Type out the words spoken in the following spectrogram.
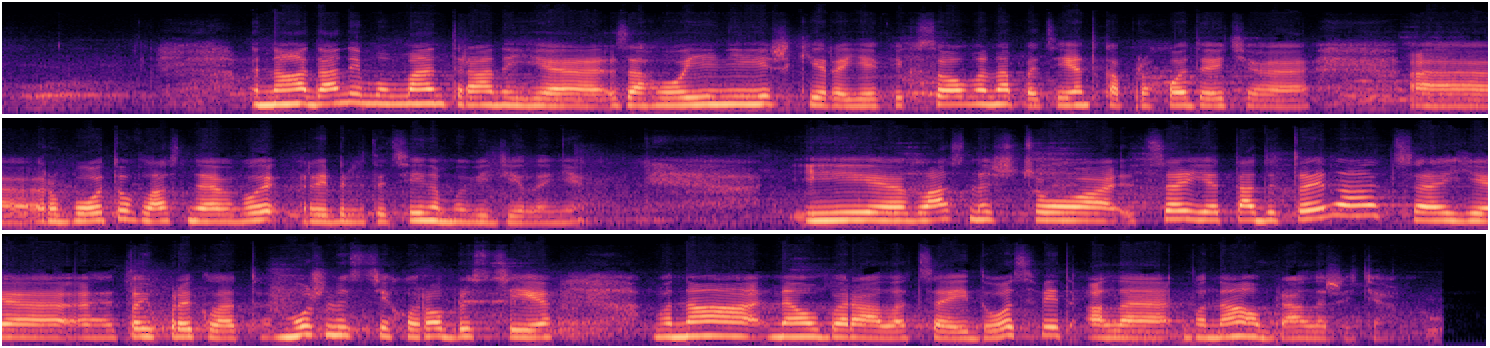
На даний момент рани є загоєні, шкіра є фіксована. Пацієнтка проходить е, е, роботу власне в реабілітаційному відділенні. І власне, що це є та дитина, це є е, той приклад мужності, хоробрості. Вона не обирала цей досвід, але вона обрала життя.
